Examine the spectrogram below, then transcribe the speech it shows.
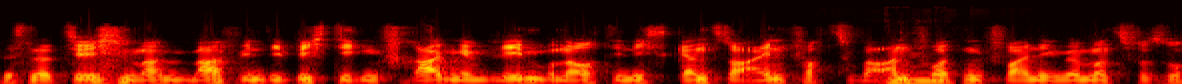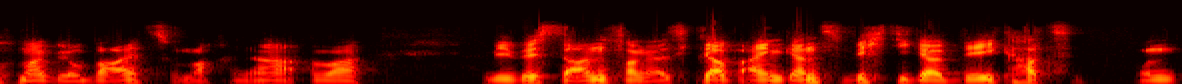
das ist natürlich, Marvin, die wichtigen Fragen im Leben und auch die nicht ganz so einfach zu beantworten, mhm. vor allen Dingen, wenn man es versucht, mal global zu machen. Ja, aber wie willst du anfangen? Also ich glaube, ein ganz wichtiger Weg hat, und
